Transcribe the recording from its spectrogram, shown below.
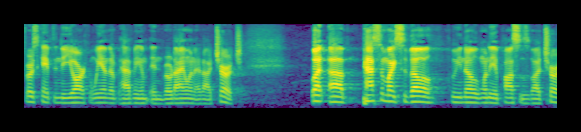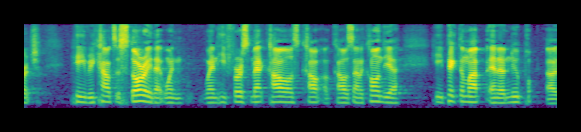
first came to New York, and we ended up having him in Rhode Island at our church. But uh, Pastor Mike Savello, who you know, one of the apostles of our church, he recounts a story that when, when he first met Carlos, Carlos Anacondia, he picked him up at a new, uh,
